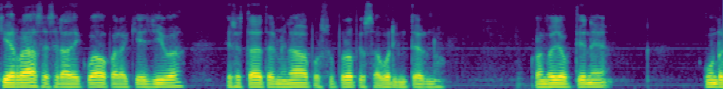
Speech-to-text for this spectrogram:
qué raza será adecuado para qué jiva, eso está determinado por su propio sabor interno. Cuando ella obtiene una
